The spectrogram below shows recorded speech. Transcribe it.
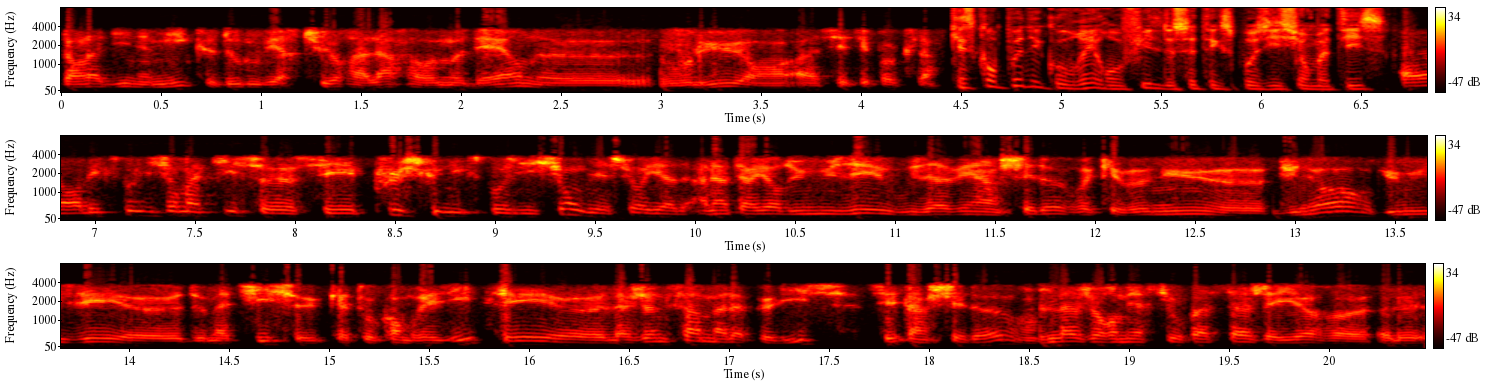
dans la dynamique de l'ouverture à l'art moderne euh, voulu en, à cette époque-là. Qu'est-ce qu'on peut découvrir au fil de cette exposition, Matisse Alors l'exposition Matisse, euh, c'est plus qu'une exposition. Bien sûr, il y a à l'intérieur du musée, vous avez un chef-d'œuvre qui est venu euh, du Nord, du musée euh, de Matisse, Cato Cambrésis. C'est La jeune femme à la police. C'est un chef-d'œuvre. Là, je remercie au passage d'ailleurs le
